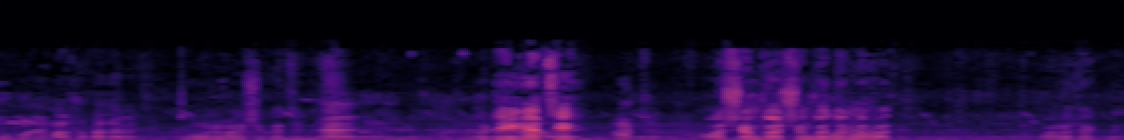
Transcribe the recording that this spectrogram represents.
দু মনের মাংস কাছাকাছি। তোমার মাংস কাছে হ্যাঁ। তো ঠিক আছে। আচ্ছা। অসংখ্য অসংখ্য ধন্যবাদ। ভালো থাকবেন।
